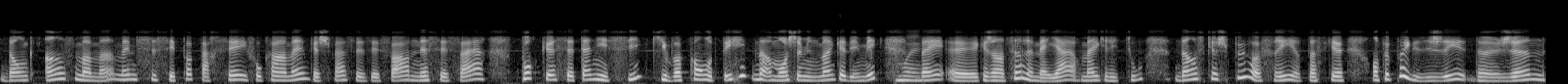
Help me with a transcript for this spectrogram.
Donc en ce moment, même si c'est pas parfait, il faut quand même que je fasse les efforts nécessaires pour que cette année-ci, qui va compter dans mon cheminement académique, ben euh, que j'en tire le meilleur malgré tout dans ce que je peux offrir parce que on peut pas exiger d'un jeune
